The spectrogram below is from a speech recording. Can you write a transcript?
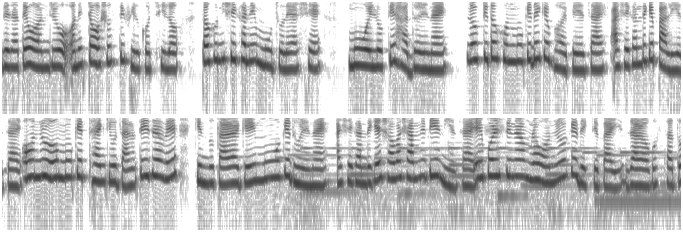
যেটাতে অন্ধ্র অনেকটা অস্বস্তি ফিল করছিল। তখনই সেখানে মু চলে আসে। মু ওই লোকটির হাত ধরে নেয়। লোকটি তখন মুকে দেখে ভয় পেয়ে যায় আর সেখান থেকে পালিয়ে যায়। অন্ধ্র মুকে থ্যাংক ইউ জানাতেই যাবে, কিন্তু তার আগেই মু ওকে ধরে নেয় আর সেখান থেকে সবার সামনে দিয়ে নিয়ে যায়। এরপরের সিনে আমরা অন্ধ্রকে দেখতে পাই, যার অবস্থা তো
